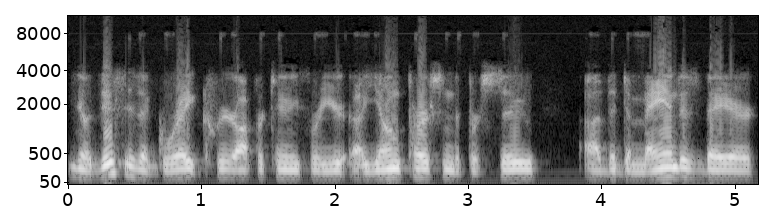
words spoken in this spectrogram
you know, this is a great career opportunity for your, a young person to pursue. Uh, the demand is there,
